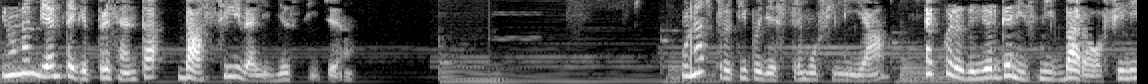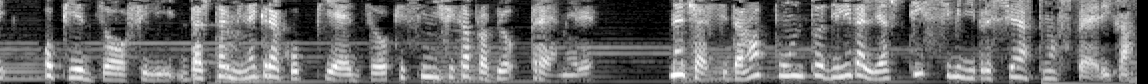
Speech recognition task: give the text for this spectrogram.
in un ambiente che presenta bassi livelli di ossigeno. Un altro tipo di estremofilia è quello degli organismi barofili o piezofili, dal termine greco piezo che significa proprio premere. Necessitano appunto di livelli altissimi di pressione atmosferica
